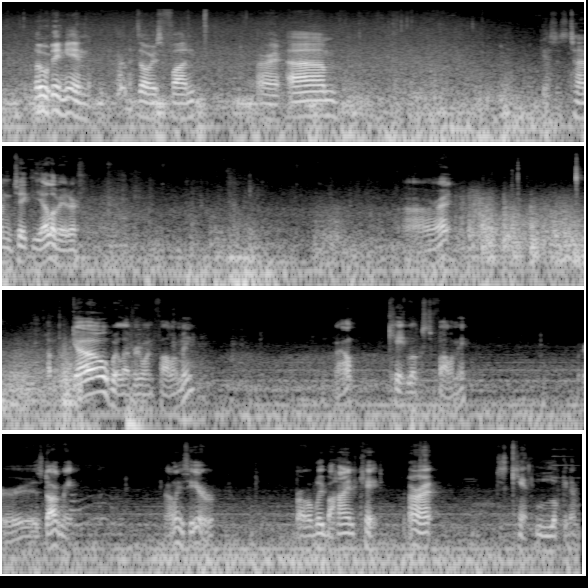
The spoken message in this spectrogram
loading in. That's always fun. Alright, um... Guess it's time to take the elevator. Alright. Up we go. Will everyone follow me? Well, Kate looks to follow me. Where is Dogmeat? Well, he's here. Probably behind Kate. Alright. Just can't look at him.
